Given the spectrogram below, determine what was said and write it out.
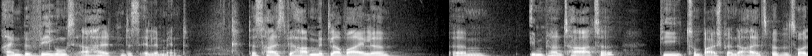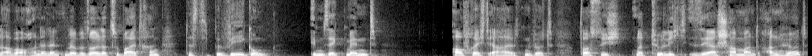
ein bewegungserhaltendes Element. Das heißt, wir haben mittlerweile ähm, Implantate, die zum Beispiel an der Halswirbelsäule, aber auch an der Lendenwirbelsäule dazu beitragen, dass die Bewegung im Segment aufrechterhalten wird, was sich natürlich sehr charmant anhört,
